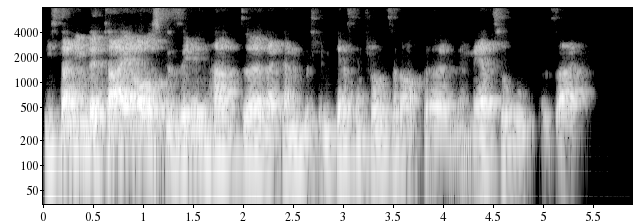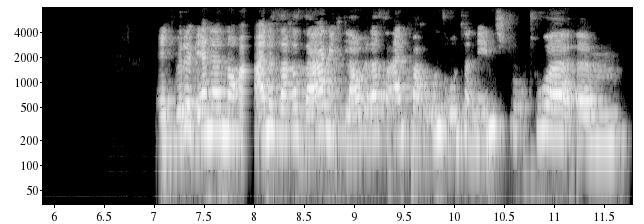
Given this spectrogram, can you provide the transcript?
Wie es dann im Detail ausgesehen hat, da kann bestimmt Kerstin Schulze noch mehr zu sagen. Ich würde gerne noch eine Sache sagen. Ich glaube, dass einfach unsere Unternehmensstruktur ähm,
